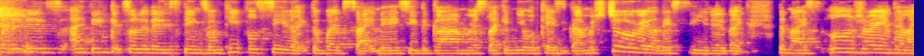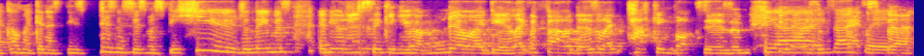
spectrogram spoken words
but it is. I think it's one of those things when people see like the website and they see the glamorous, like in your case, the glamorous jewelry, or they see you know like the nice lingerie, and they're like, oh my goodness, these businesses must be huge, and they must, and you're just thinking you have no idea, like the founders like packing boxes and yeah, you know, exactly. Expert.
